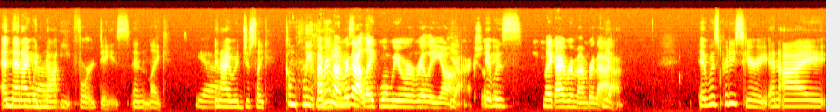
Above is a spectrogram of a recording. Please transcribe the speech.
and then I would not eat for days and like yeah. and I would just like completely I remember that like when we were really young. Yeah, actually, it was like I remember that. yeah. It was pretty scary and I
